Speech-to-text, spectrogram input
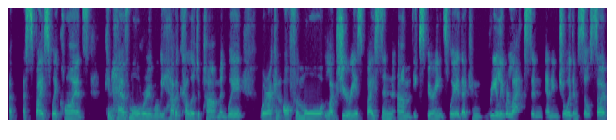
a, a space where clients can have more room, where we have a colour department, where where I can offer more luxurious basin um, experience, where they can really relax and, and enjoy themselves. So,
